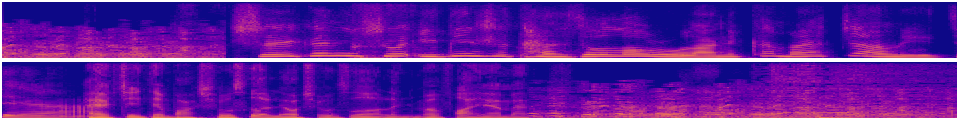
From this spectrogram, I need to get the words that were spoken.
谁跟你说一定是袒胸露乳了？你干嘛要这样理解啊？哎，今天把羞涩聊羞涩了，你们发现没？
